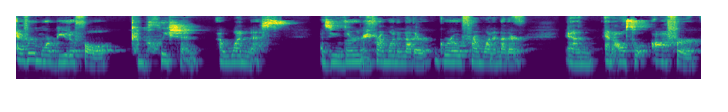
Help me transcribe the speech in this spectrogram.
ever more beautiful completion, a oneness as you learn Right. from one another, grow from one another, and and also offer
